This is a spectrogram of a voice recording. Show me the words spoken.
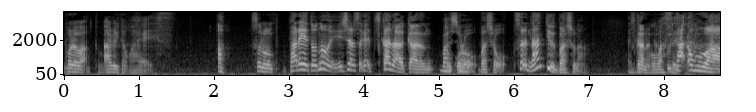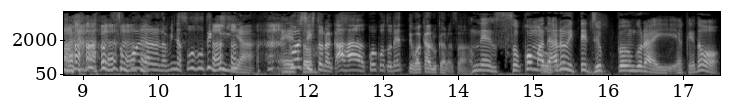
これはあ歩いた方が早いです。あ、その、パレードの石原さんがつかなあかんところ、場所。それなんていう場所なん？つかなあかん。どこ忘れた頼むわ。そこやみんな想像できひんや詳しい人なんか、ああ、こういうことねってわかるからさ。で、そこまで歩いて10分ぐらいやけど、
